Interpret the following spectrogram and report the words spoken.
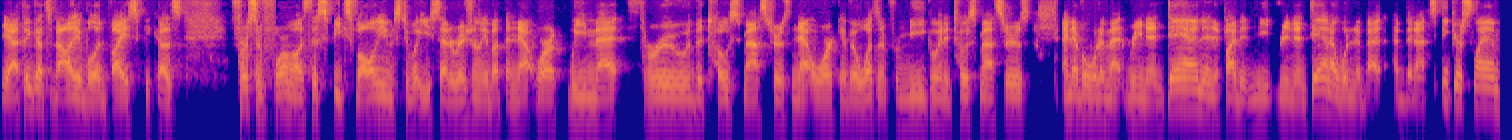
Yeah, I think that's valuable advice because, first and foremost, this speaks volumes to what you said originally about the network. We met through the Toastmasters network. If it wasn't for me going to Toastmasters, I never would have met Rena and Dan. And if I didn't meet Rena and Dan, I wouldn't have met, been at Speaker Slam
